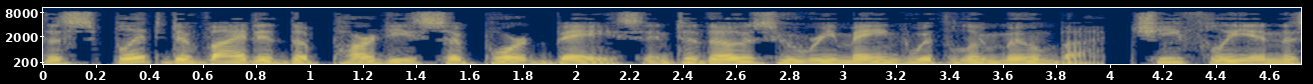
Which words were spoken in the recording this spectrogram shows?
The split divided the party's support base into those who remained with Lumumba, chiefly in the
